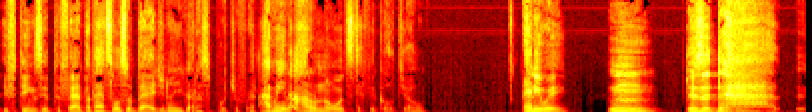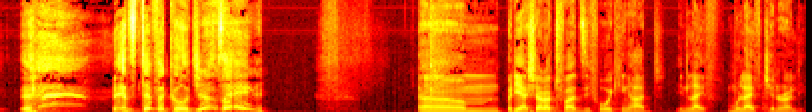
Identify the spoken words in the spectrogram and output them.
if things hit the fan. But that's also bad. You know, you gotta support your friend. I mean, I don't know. It's difficult, yo. Anyway, Is it? it's difficult. You know what I'm saying? Um, but yeah, shout out to Fadzi for working hard in life, more life generally.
